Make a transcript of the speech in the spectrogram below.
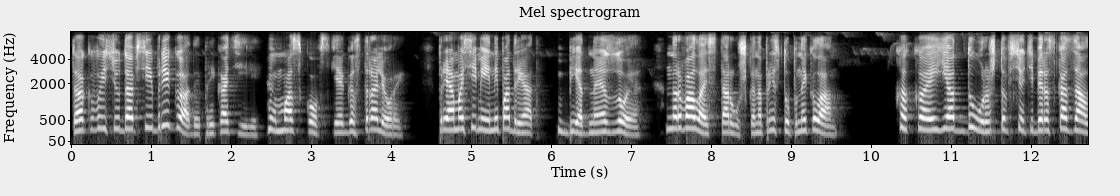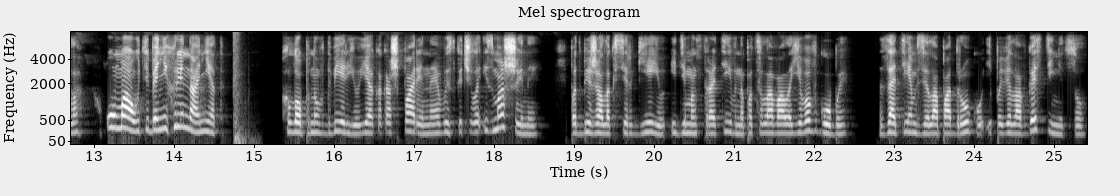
Так вы сюда всей бригадой прикатили, московские гастролеры. Прямо семейный подряд. Бедная Зоя. Нарвалась старушка на преступный клан. Какая я дура, что все тебе рассказала. Ума у тебя ни хрена нет. Хлопнув дверью, я как ошпаренная выскочила из машины подбежала к Сергею и демонстративно поцеловала его в губы. Затем взяла под руку и повела в гостиницу.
